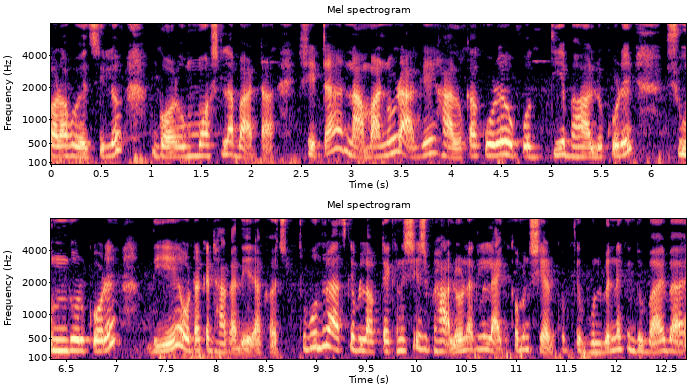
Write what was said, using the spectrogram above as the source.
করা হয়েছিল গরম মশলা বাটা, সেটা নামানোর আগে হালকা করে ওপর দিয়ে ভালো করে সুন্দর করে দিয়ে ওটাকে ঢাকা দিয়ে রাখা হয়েছে তো বন্ধুরা আজকে ব্লগটা এখানে শেষ। ভালো লাগলে লাইক কমেন্ট শেয়ার করতে ভুলবেন না। কিন্তু বাই বাই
